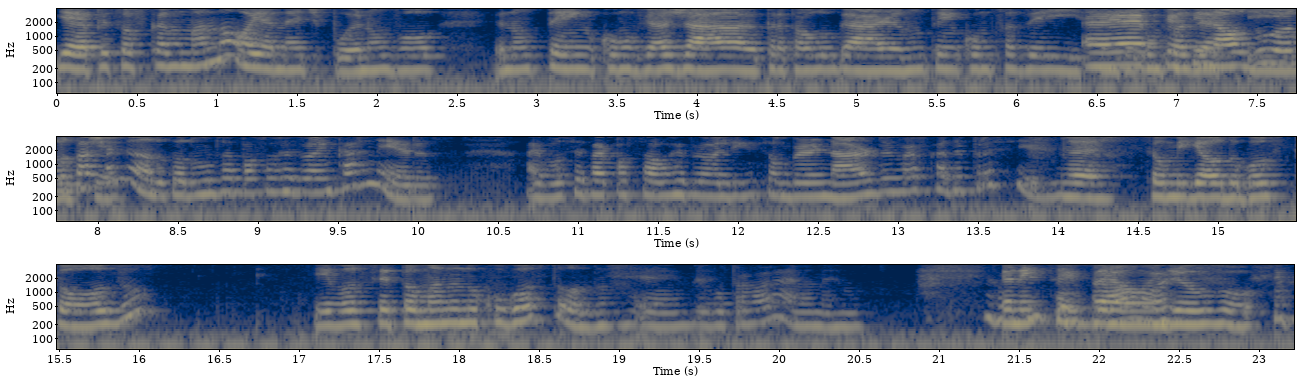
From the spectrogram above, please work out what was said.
E aí a pessoa fica numa noia, né? Tipo, eu não vou, eu não tenho como viajar pra tal lugar, eu não tenho como fazer isso, eu não É, tenho como porque fazer final aquilo, do ano tá porque- chegando. Todo mundo vai passar o Réveillon em Carneiros. Aí você vai passar o Réveillon ali em São Bernardo e vai ficar depressivo. É, São Miguel do Gostoso. E você tomando no cu gostoso. É, eu vou pra Roraima mesmo. Eu nem sei pra onde eu vou.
